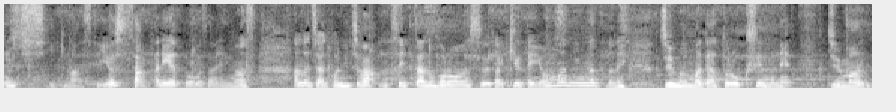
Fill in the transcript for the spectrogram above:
よし、行きます。よしさん、ありがとうございます。あなちゃん、こんにちは。ツイッターのフォロワー数が9.4万人になったね。10万まであと6000だね。10万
